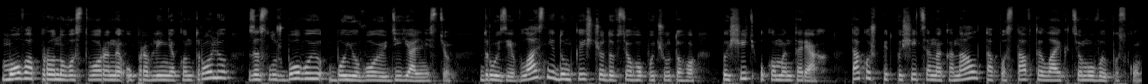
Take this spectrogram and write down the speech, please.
Мова про новостворене управління контролю за службовою бойовою діяльністю. Друзі, власні думки щодо всього почутого пишіть у коментарях. Також підпишіться на канал та поставте лайк цьому випуску.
